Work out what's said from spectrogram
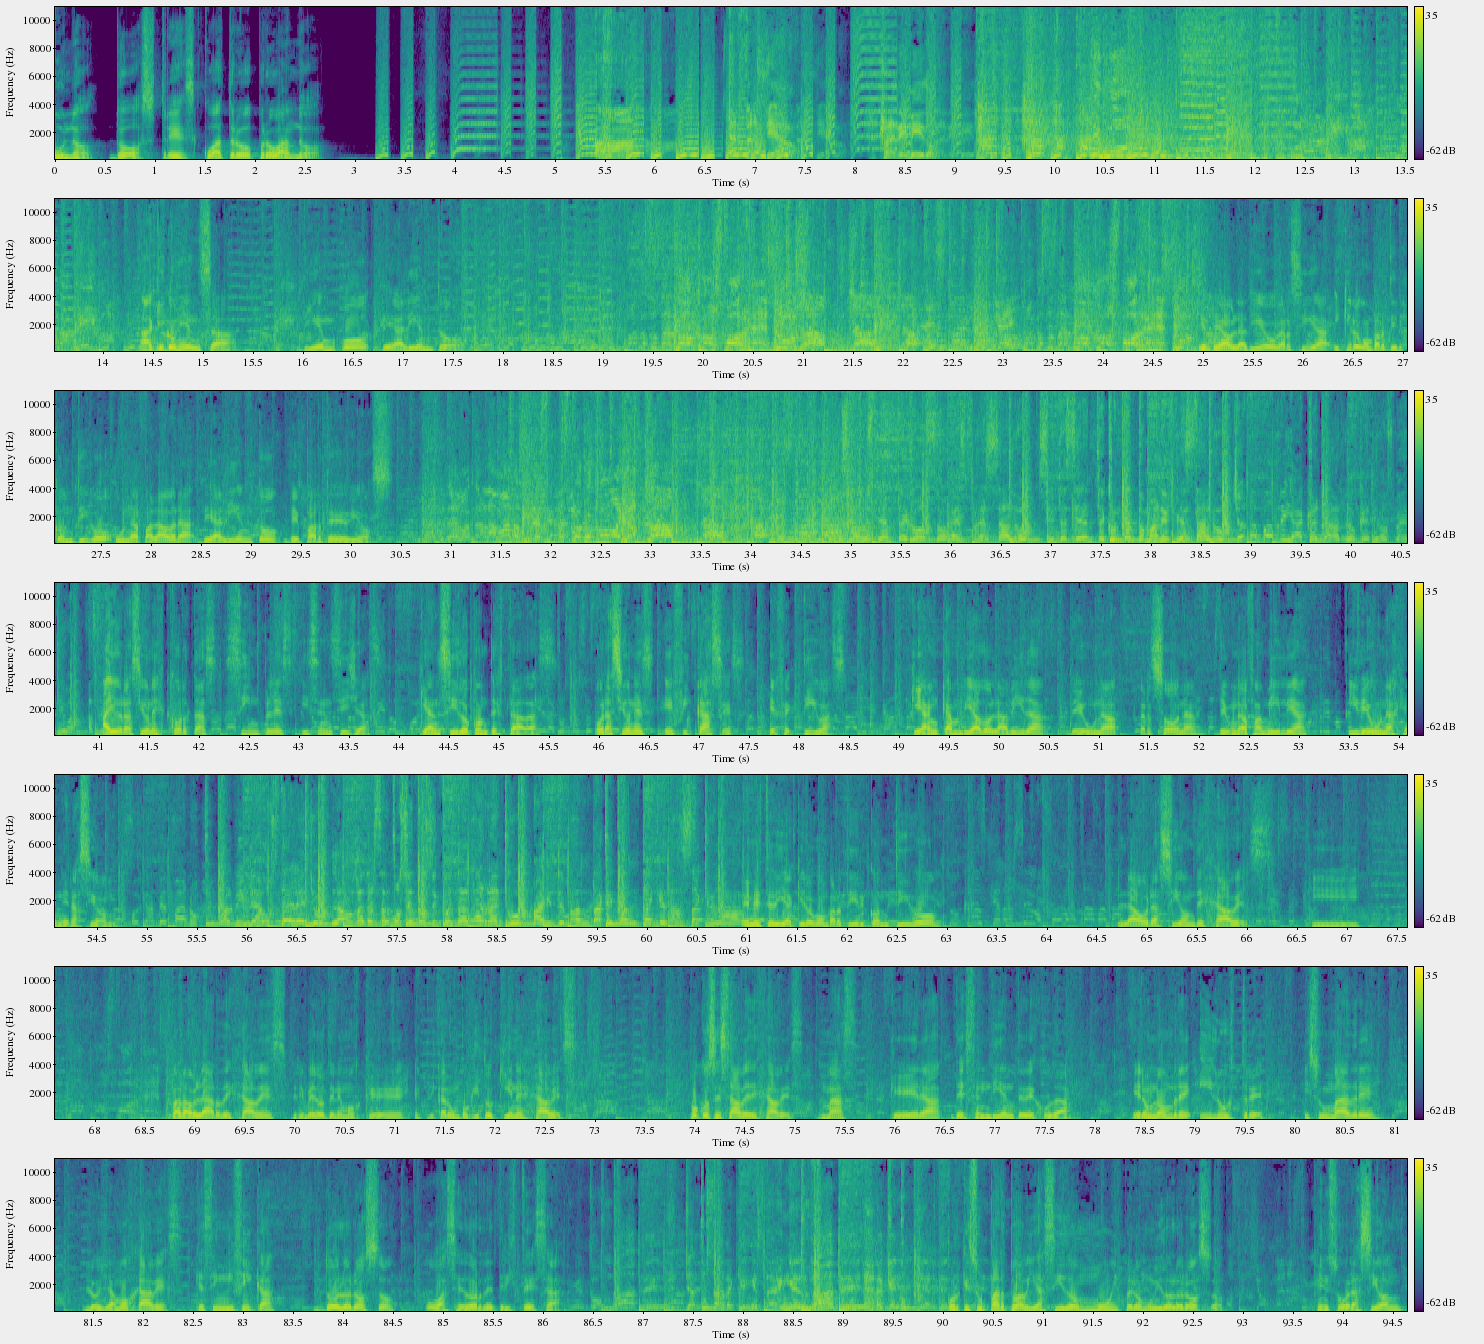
1, 2, 3, 4, probando. Tercer cielo, redimido. Aquí comienza Tiempo de Aliento. Quien te habla Diego García y quiero compartir contigo una palabra de aliento de parte de Dios. Hay oraciones cortas, simples y sencillas que han sido contestadas. Oraciones eficaces, efectivas, que han cambiado la vida de una persona, de una familia y de una generación. Oiga, mi hermano, ¿cuál Biblia usted leyó? La hoja del Salmo 150 la arrancó. Ahí te manda que canta, que danza, que la. En este día quiero compartir contigo la oración de Javes. Y para hablar de Javes, primero tenemos que explicar un poquito quién es Javes. Poco se sabe de Javes, más que era descendiente de Judá. Era un hombre ilustre y su madre lo llamó Javes, que significa doloroso o hacedor de tristeza. Porque su parto había sido muy pero muy doloroso. En su oración,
